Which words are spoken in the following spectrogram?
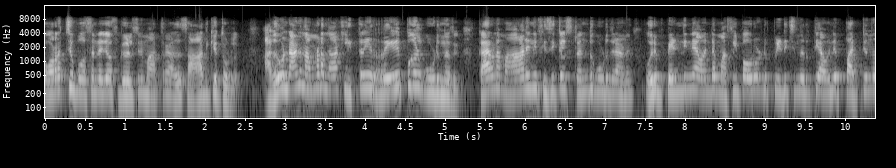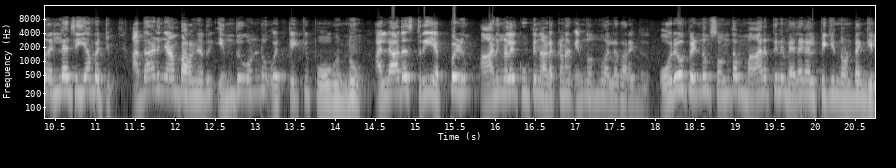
കുറച്ച് പെർസെന്റേജ് ഓഫ് ഗേൾസിന് മാത്രമേ അത് സാധിക്കത്തുള്ളൂ. അതുകൊണ്ടാണ് നമ്മുടെ നാട്ടിൽ ഇത്രയും റേപ്പുകൾ കൂടുന്നത്. കാരണം ആണിന് ഫിസിക്കൽ സ്ട്രെങ്ത് കൂടുതലാണ്. ഒരു പെണ്ണിനെ അവന്റെ മസിൽ പവർ കൊണ്ട് പിടിച്ചു നിർത്തി അവന് പറ്റുന്നതെല്ലാം ചെയ്യാൻ പറ്റും. അതാണ് ഞാൻ പറഞ്ഞത്. എന്തുകൊണ്ട് ഒറ്റയ്ക്ക് പോകുന്നു? അല്ലാതെ സ്ത്രീ എപ്പോഴും ആണുങ്ങളെ കൂട്ടി നടക്കണം എന്നൊന്നും അല്ല പറയുന്നത്. ഓരോ പെണ്ണും സ്വന്തം മാനത്തിന് വില കൽപ്പിക്കുന്നുണ്ടെങ്കിൽ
